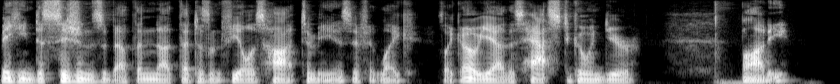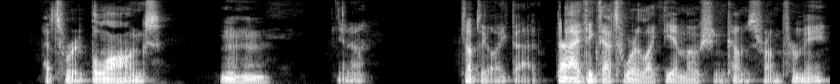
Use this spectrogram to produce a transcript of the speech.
making decisions about the nut, that doesn't feel as hot to me as if it like it's like, oh yeah, this has to go into your body. That's where it belongs. Mm-hmm. You know, something like that. I think that's where like the emotion comes from for me.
